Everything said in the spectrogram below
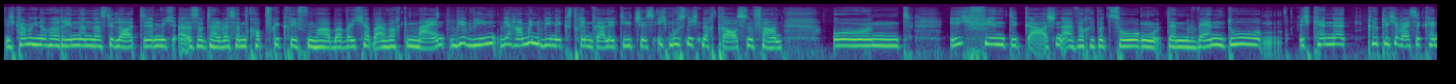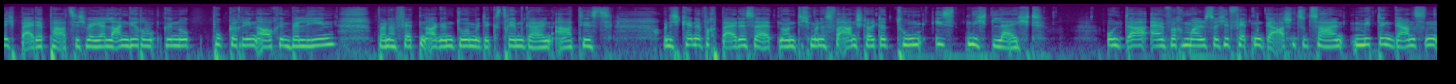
Ich kann mich noch erinnern, dass die Leute mich also teilweise am Kopf gegriffen haben, aber ich habe einfach gemeint, wir, Wien, wir haben in Wien extrem geile DJs, ich muss nicht nach draußen fahren. Und ich finde die Gagen einfach überzogen, denn wenn du, ich kenne ja, glücklicherweise kenne ich beide Parts, ich war ja lang genug Bookerin auch in Berlin bei einer fetten Agentur mit extrem geilen Artists und ich kenne einfach beide Seiten. Und ich meine, das Veranstaltertum ist nicht leicht. Und da einfach mal solche fetten Gagen zu zahlen mit den ganzen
